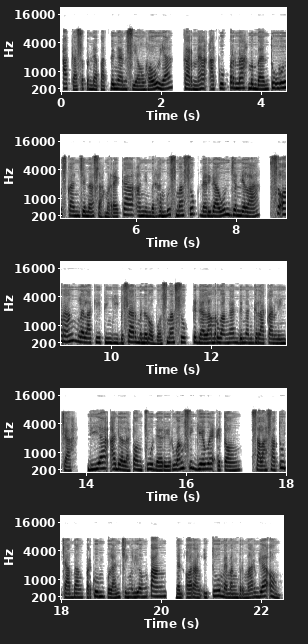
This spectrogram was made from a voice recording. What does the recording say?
Aka sependapat dengan Xiao Hou ya, karena aku pernah membantu uruskan jenazah mereka angin berhembus masuk dari daun jendela, seorang lelaki tinggi besar menerobos masuk ke dalam ruangan dengan gerakan lincah, Dia adalah Tongcu dari ruang si Gewe Etong, salah satu cabang perkumpulan Ching Liong Pang, dan orang itu memang bermarga Ong.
